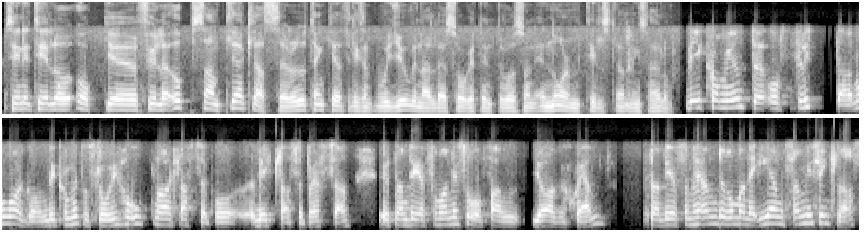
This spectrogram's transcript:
Ser ni till att och, uh, fylla upp samtliga klasser? Och då tänker jag till exempel på Juvenile där jag såg att det inte var så en enorm tillströmning så här långt. Vi kommer ju inte att flytta någon. Vi kommer inte att slå ihop några klasser på, viktklasser på SM. Utan det får man i så fall göra själv. Utan det som händer om man är ensam i sin klass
